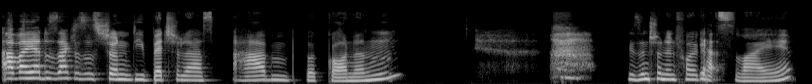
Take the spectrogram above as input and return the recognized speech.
aber ja, du sagtest es schon, die Bachelors haben begonnen. Wir sind schon in Folge Ja. 2.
